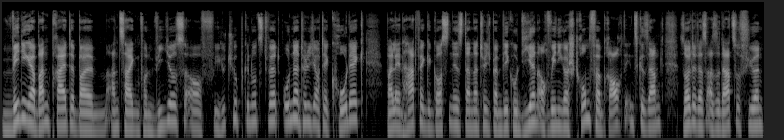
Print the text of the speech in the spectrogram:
weniger Bandbreite beim Anzeigen von Videos auf YouTube genutzt wird und natürlich auch der Codec, weil er in Hardware gegossen ist, dann natürlich beim Dekodieren auch weniger Strom verbraucht. Insgesamt sollte das also dazu führen,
